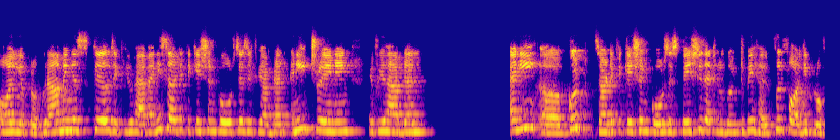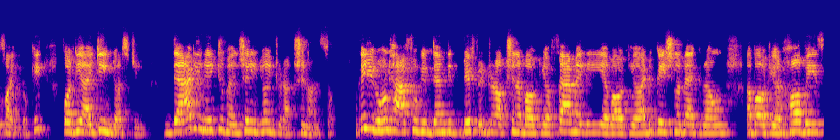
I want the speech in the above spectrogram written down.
all your programming skills, if you have any certification courses, if you have done any training, if you have done any uh, good certification course, especially that is going to be helpful for the profile, okay, for the IT industry, that you need to mention in your introduction also. Okay, you don't have to give them the different introduction about your family, about your educational background, about your hobbies.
